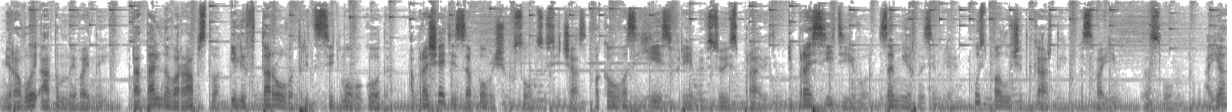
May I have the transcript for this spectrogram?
Мировой атомной войны? Тотального рабства или второго 37 -го года? Обращайтесь за помощью к Солнцу сейчас, пока у вас есть время все исправить, и просите его за мир на земле. Пусть получит каждый по своим заслугам. А я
